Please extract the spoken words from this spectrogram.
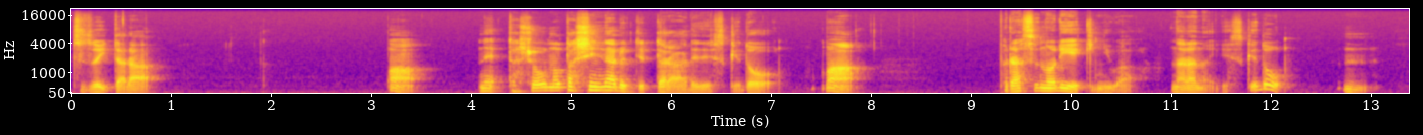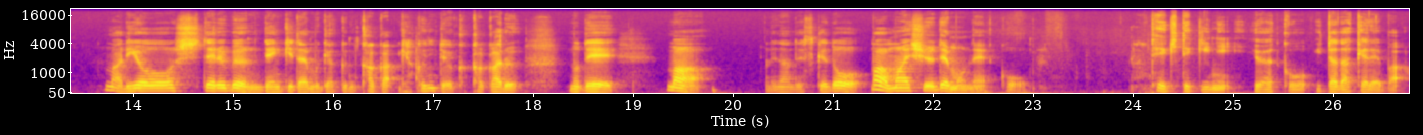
続いたらまあね多少の足しになるって言ったらあれですけどまあプラスの利益にはならないですけど、うん。まあ利用してる分電気代も逆にかか、逆にというかかかるので、まあ、あれなんですけど、まあ毎週でもね、こう、定期的に予約をいただければ、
